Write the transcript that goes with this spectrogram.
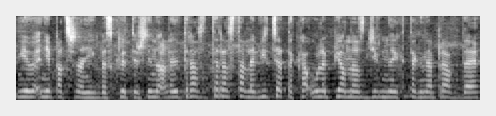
nie, nie patrzę na nich bezkrytycznie, no ale teraz, teraz ta lewica taka ulepiona z dziwnych tak naprawdę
